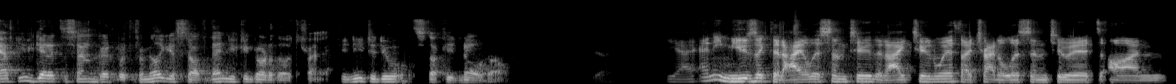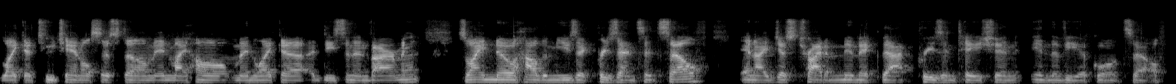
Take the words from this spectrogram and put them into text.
after you get it to sound good with familiar stuff, then you can go to those tracks. You need to do it with stuff you know, though. Yeah, any music that I listen to that I tune with, I try to listen to it on like a two channel system in my home in like a, a, decent environment. So I know how the music presents itself and I just try to mimic that presentation in the vehicle itself.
